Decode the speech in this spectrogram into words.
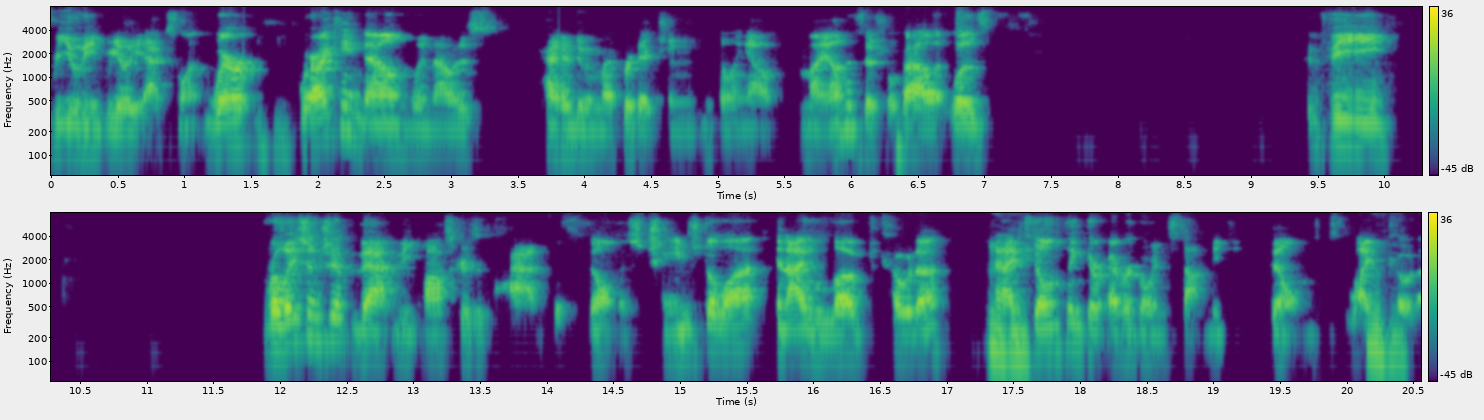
really really excellent. Where mm-hmm. where I came down when I was kind of doing my prediction, and filling out my unofficial ballot was the relationship that the Oscars have had with film has changed a lot. And I loved Coda. Mm-hmm. And I mm-hmm. don't think they're ever going to stop making films like mm-hmm. Coda.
